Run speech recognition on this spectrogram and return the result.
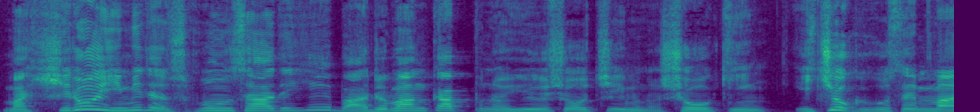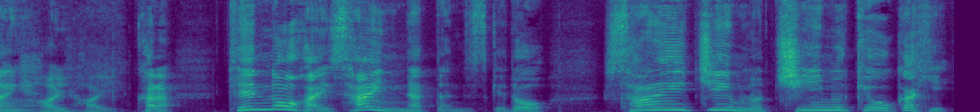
まあ、広い意味でのスポンサーで言えばルヴァンカップの優勝チームの賞金1億5000万円から天皇杯3位になったんですけど3位チームのチーム強化費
